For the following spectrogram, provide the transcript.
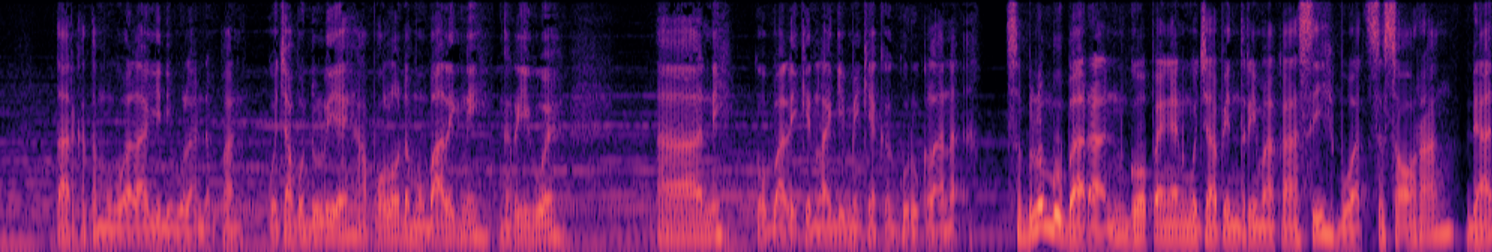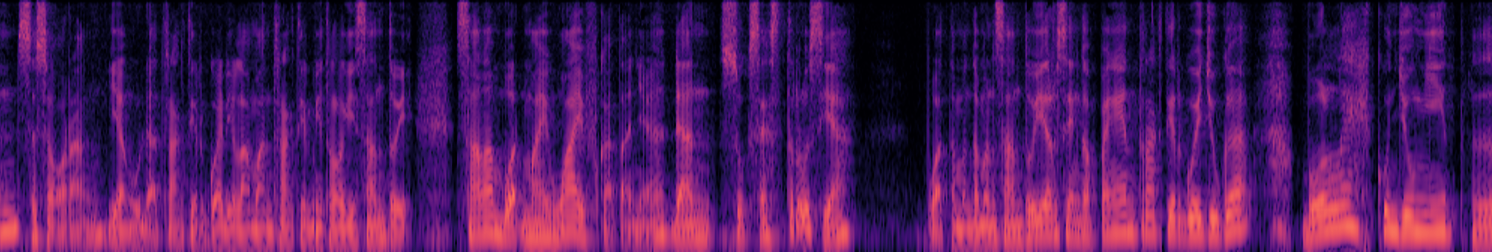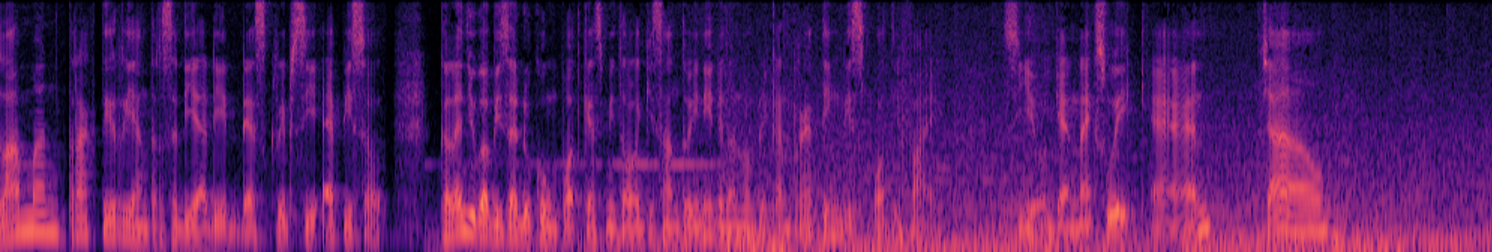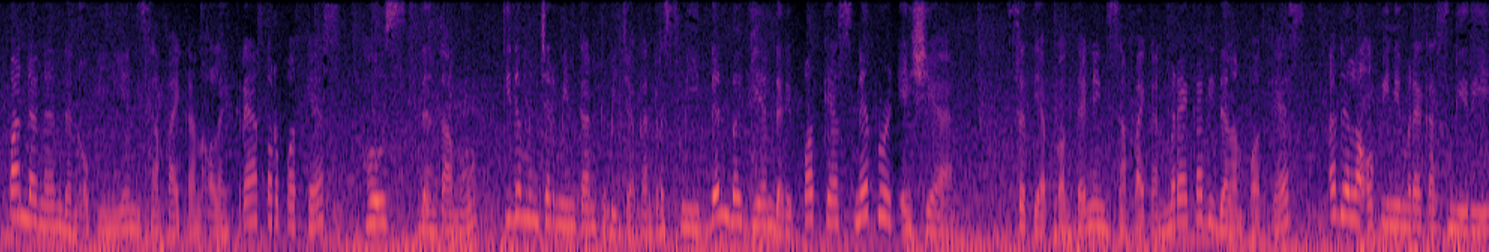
Ntar ketemu gue lagi di bulan depan. Gue cabut dulu ya, Apollo udah mau balik nih, ngeri gue. Uh, nih, gue balikin lagi mic ke guru kelana. Sebelum bubaran, gue pengen ngucapin terima kasih buat seseorang dan seseorang yang udah traktir gue di laman traktir mitologi santuy. Salam buat my wife katanya, dan sukses terus ya. Buat teman-teman santuyers yang kepengen traktir gue juga, boleh kunjungi laman traktir yang tersedia di deskripsi episode. Kalian juga bisa dukung podcast Mitologi Santu ini dengan memberikan rating di Spotify. See you again next week and ciao! Pandangan dan opini yang disampaikan oleh kreator podcast, host, dan tamu tidak mencerminkan kebijakan resmi dan bagian dari podcast Network Asia. Setiap konten yang disampaikan mereka di dalam podcast adalah opini mereka sendiri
